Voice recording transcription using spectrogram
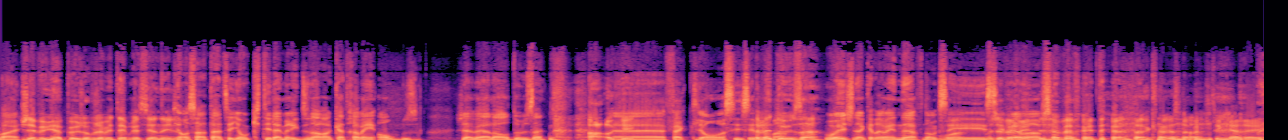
Ouais. J'avais eu un Peugeot, j'avais été impressionné. Là. on s'entend, tu sais, ils ont quitté l'Amérique du Nord en 91. J'avais alors deux ans. Ah, OK. Euh, fait que c'est vraiment... deux ans. Oui, né en 89, donc Ouais. c'est vraiment... 20 j'avais 21 ans quand C'est correct.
